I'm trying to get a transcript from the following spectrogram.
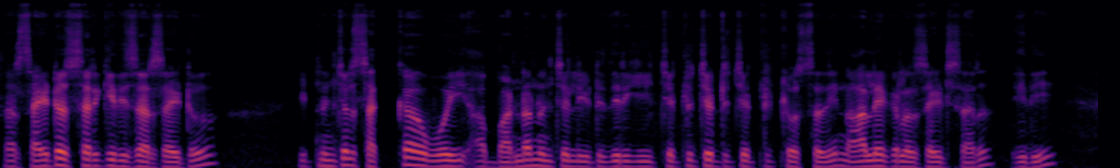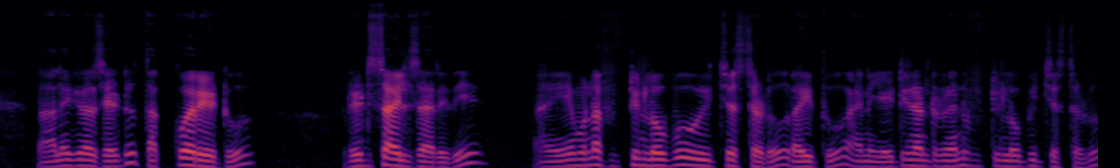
సార్ సైట్ వచ్చేసరికి ఇది సార్ సైటు. ఇటు నుంచి చక్కగా పోయి ఆ బండ నుంచి ఇటు తిరిగి చెట్లు చెట్లు చెట్లు ఇట్లా వస్తుంది. నాలుగు ఎకరాల సైట్ సార్ ఇది. నాలుగు ఎకరాల సైటు తక్కువ రేటు. రెడ్ సాయిల్ సార్ ఇది. ఏమన్నా ఫిఫ్టీన్ లోపు ఇచ్చేస్తాడు రైతు. ఆయన ఎయిటీన్ హండ్రెడ్ కానీ ఫిఫ్టీన్ లోపు ఇచ్చేస్తాడు.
